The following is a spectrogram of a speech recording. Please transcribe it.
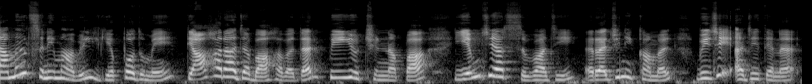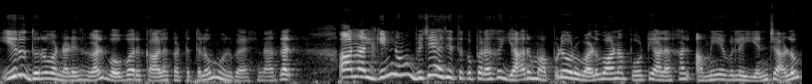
தமிழ் சினிமாவில் எப்போதுமே Thyagaraja Bhagavathar P U Chinnappa MGR Sivaji Rajini Kamal Vijay Ajith என இரு துருவ நடிகர்கள் ஒவ்வொரு காலகட்டத்திலும் உருவாகினார்கள். ஆனால் இன்னும் விஜய் அஜித்துக்கு பிறகு யாரும் அப்படி ஒரு வலுவான போட்டியாளர்கள் அமையவில்லை என்றாலும்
